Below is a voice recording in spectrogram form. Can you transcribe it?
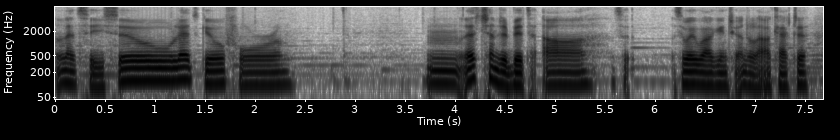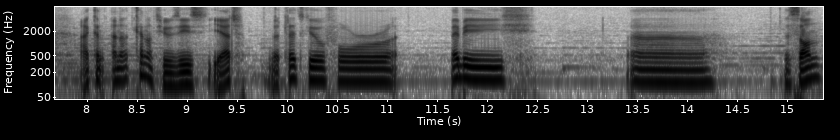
Let's see. So let's go for. Um, let's change a bit our the, the way we are going to handle our character. I can I cannot use these yet, but let's go for maybe uh, the sun.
